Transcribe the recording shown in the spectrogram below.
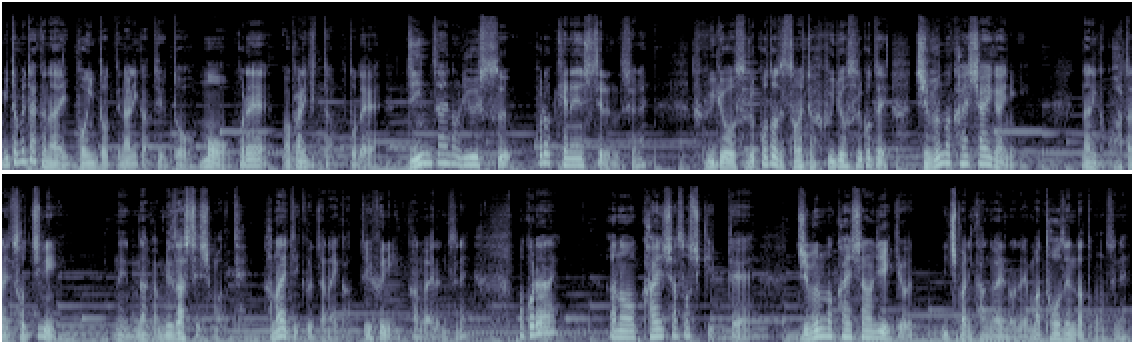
認めたくないポイントって何かというと、もうこれ分かりきったことで、人材の流出、これを懸念してるんですよね。副業をすることで、その人が副業することで、自分の会社以外に何かこう働いて、そっちにね、なんか目指してしまって、離れていくんじゃないかっていうふうに考えるんですね。まあ、これはね、あの、会社組織って自分の会社の利益を一番に考えるので、まあ当然だと思うんですね。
